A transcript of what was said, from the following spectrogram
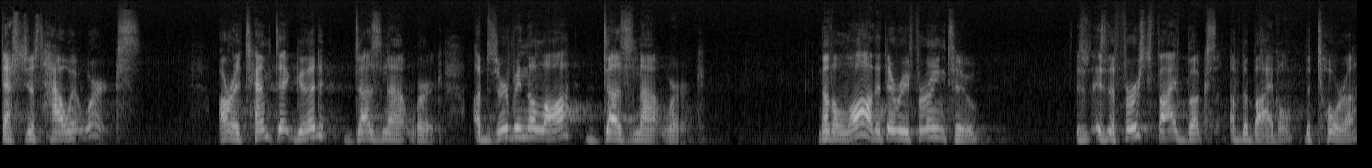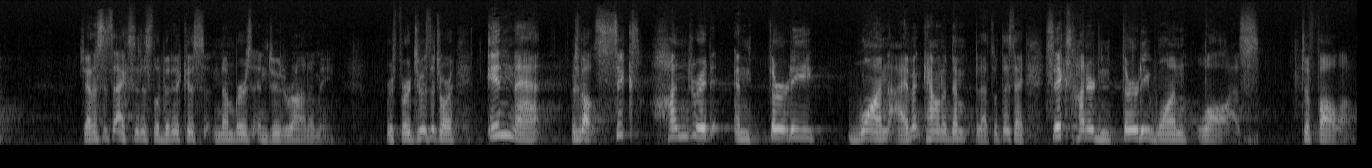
That's just how it works. Our attempt at good does not work. Observing the law does not work. Now, the law that they're referring to is, is, the first five books of the Bible, the Torah Genesis, Exodus, Leviticus, Numbers, and Deuteronomy, referred to as the Torah. In that, there's about 631, I haven't counted them, but that's what they say 631 laws to follow.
